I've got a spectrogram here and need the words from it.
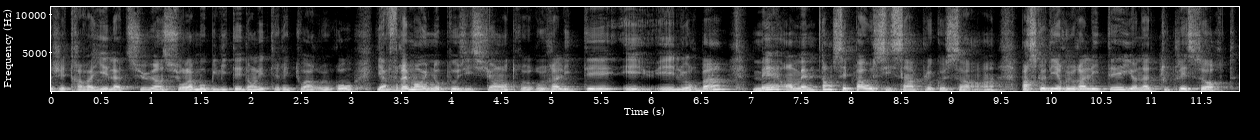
J'ai travaillé là-dessus hein, sur la mobilité dans les territoires ruraux. Il y a vraiment une opposition entre ruralité et, et l'urbain, mais en même temps, c'est pas aussi simple que ça, hein. parce que des ruralités, il y en a de toutes les sortes.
